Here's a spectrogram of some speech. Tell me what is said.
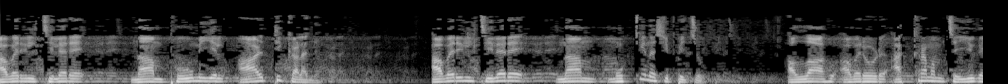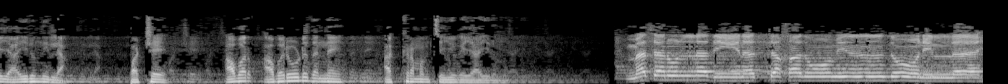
അവരിൽ ചിലരെ നാം ഭൂമിയിൽ ആഴ്ത്തിക്കളഞ്ഞു. അവരിൽ ചിലരെ നാം മുക്കി നശിപ്പിച്ചു. അള്ളാഹു അവരോട് അക്രമം ചെയ്യുകയായിരുന്നില്ല. പക്ഷേ അവർ അവരോട് തന്നെ അക്രമം ചെയ്യുകയായിരുന്നു. مثل الذين اتخذوا من دون الله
